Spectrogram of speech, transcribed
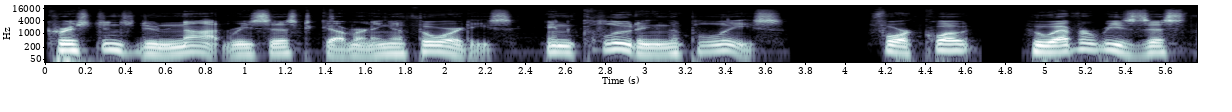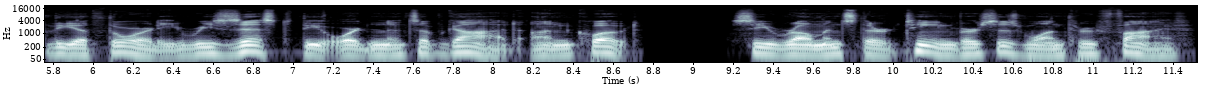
Christians do not resist governing authorities, including the police. For, quote, whoever resists the authority resists the ordinance of God, unquote. See Romans 13, verses 1 through 5.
